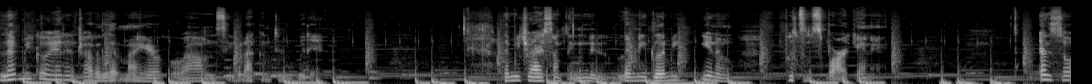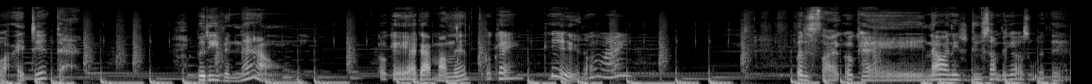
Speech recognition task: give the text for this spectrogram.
let me go ahead and try to let my hair grow out and see what I can do with it. Let me try something new. Let me, let me, you know, put some spark in it. And so I did that. But even now, okay, I got my length. Okay, good. All right. But it's like, okay, now I need to do something else with it.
